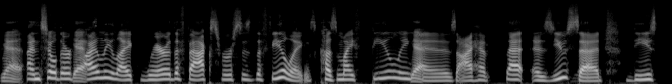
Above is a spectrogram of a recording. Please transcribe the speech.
Yes. Until they're Yes. finally like, where are the facts versus the feelings? Because my feeling Yeah. is I have set, as you said, these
